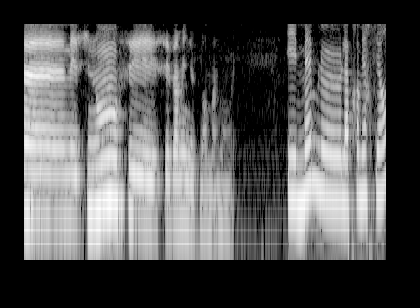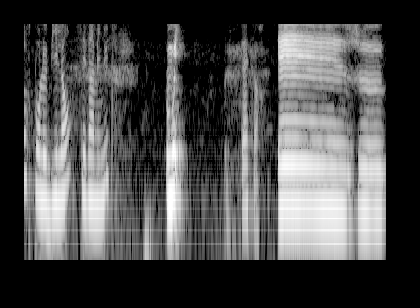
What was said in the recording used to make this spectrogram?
Euh, mais sinon c'est c'est 20 minutes normalement. oui. Et même le- la première séance pour le bilan, c'est 20 minutes? Oui, D'accord. et je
